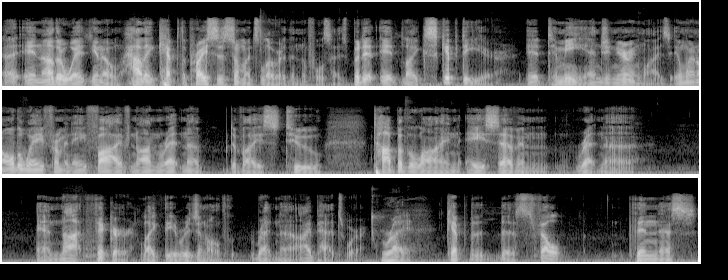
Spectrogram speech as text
uh, in other ways, you know how they kept the prices so much lower than the full size, but it, it like skipped a year. It to me, engineering wise, it went all the way from an A5 non Retina device to top of the line A7 Retina and not thicker like the original Retina iPads were. Right. Kept the, the felt thinness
